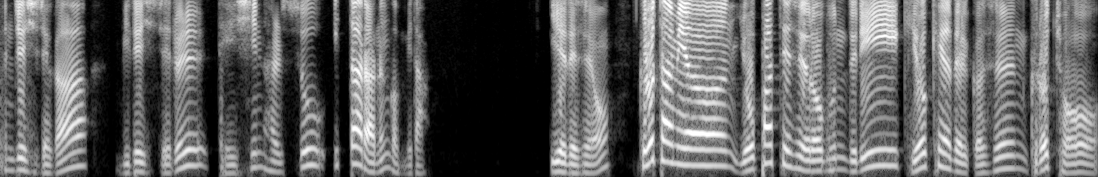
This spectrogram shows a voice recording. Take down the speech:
현재 시제가 미래 시제를 대신할 수 있다라는 겁니다. 이해되세요? 그렇다면 이 파트에서 여러분들이 기억해야 될 것은 그렇죠.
